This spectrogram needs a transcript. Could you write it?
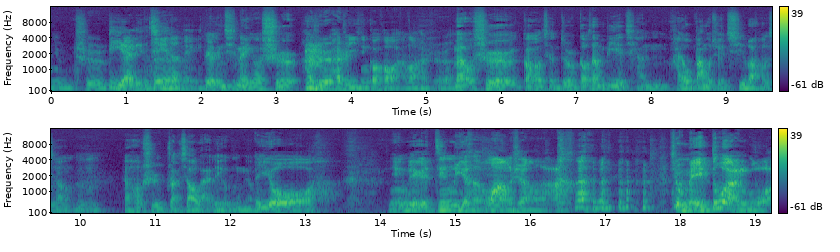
你们是毕业临期的那毕业零七那个是 还是还是已经高考完了，还是没有，是高考前，就是高三毕业前还有半个学期吧，好像。嗯，然后是转校来的一个姑娘哎，呦，您这个精力很旺盛啊，就没断过。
